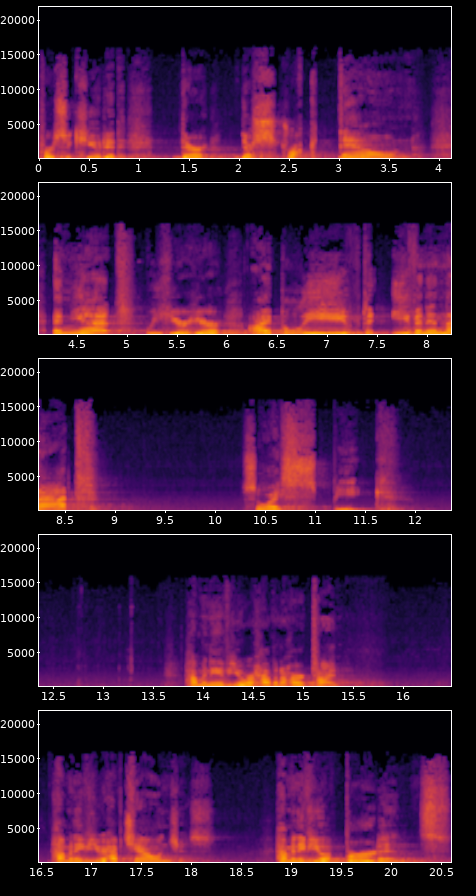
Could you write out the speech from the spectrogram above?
persecuted, they're, they're struck down. And yet, we hear here, I believed even in that so I speak. How many of you are having a hard time? How many of you have challenges? How many of you have burdens?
